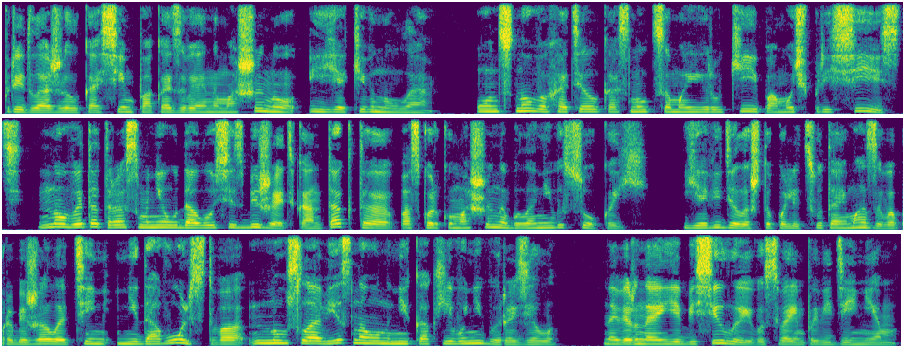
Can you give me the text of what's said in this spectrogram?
Предложил Касим, показывая на машину, и я кивнула. Он снова хотел коснуться моей руки и помочь присесть, но в этот раз мне удалось избежать контакта, поскольку машина была невысокой. Я видела, что по лицу Таймазова пробежала тень недовольства, но словесно он никак его не выразил. Наверное, я бесила его своим поведением,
